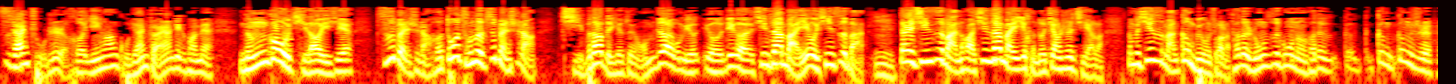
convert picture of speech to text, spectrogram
资产处置和银行股权转让这个方面，能够起到一些资本市场和多层的资本市场起不到的一些作用。我们知道我们有有这个新三板，也有新四板，嗯但是新四板的话，新三板已经很多僵尸企业了，那么新四板更不用说了，它的融资功能和它更更更是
